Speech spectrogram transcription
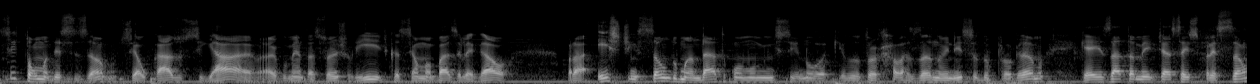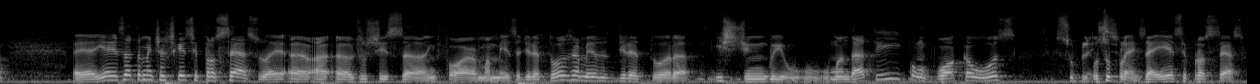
Se toma decisão, se é o caso, se há argumentações jurídicas, se é uma base legal para extinção do mandato, como me ensinou aqui o doutor Calazan no início do programa, que é exatamente essa expressão. É, e é exatamente acho que esse processo. é, a, a- Justiça informa a mesa diretora, a mesa diretora extingue o, o- o mandato e convoca os Suplentes. os suplentes, é esse processo.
